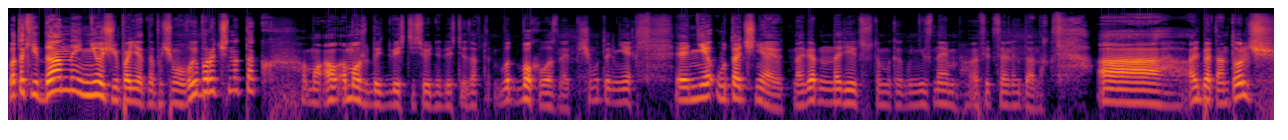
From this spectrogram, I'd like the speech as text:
Вот такие данные, не очень понятно, почему выборочно так, а, а может быть 200 сегодня, 200 завтра. Вот бог его знает, почему-то не, э, не уточняют. Наверное, надеются, что мы как бы не знаем официальных данных. А, Альберт Анатольевич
